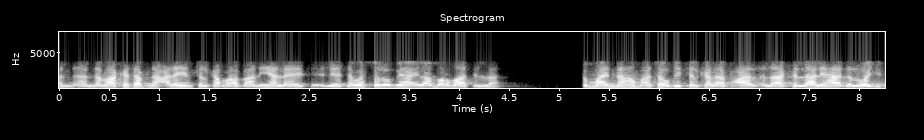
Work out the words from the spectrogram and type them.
أن أن ما كتبنا عليهم تلك الرهبانية ليتوسلوا بها إلى مرضاة الله. ثم إنهم أتوا بتلك الأفعال لكن لا لهذا الوجه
